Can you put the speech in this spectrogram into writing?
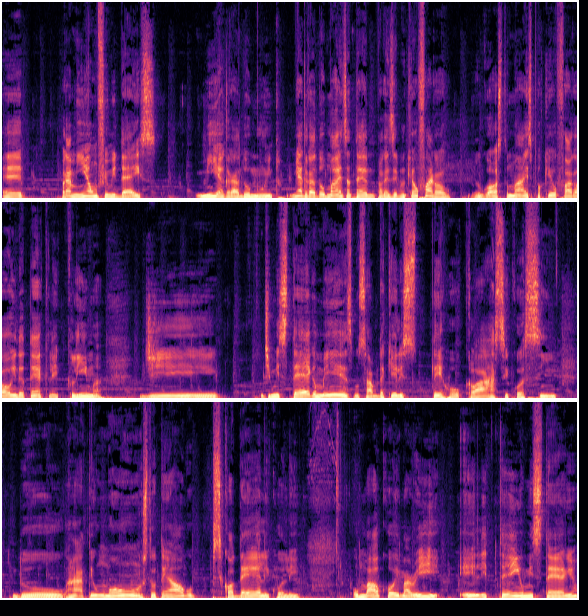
É, para mim é um filme 10. Me agradou muito. Me agradou mais até, por exemplo, que o Farol. Eu gosto mais porque o Farol ainda tem aquele clima de de mistério mesmo, sabe? Daqueles terror clássico assim, do ah, tem um monstro, tem algo psicodélico ali. O Malcolm e Marie, ele tem o mistério,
